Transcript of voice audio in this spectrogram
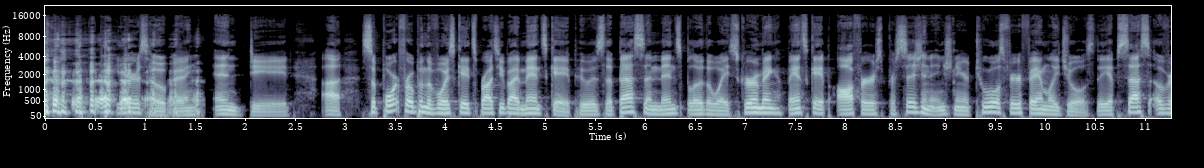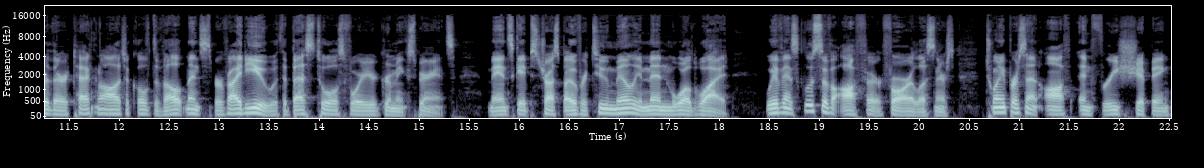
Here's hoping. Indeed. Uh, support for Open the Voice Gates brought to you by Manscaped, who is the best in men's blow the waist grooming. Manscaped offers precision engineered tools for your family jewels. They obsess over their technological developments to provide you with the best tools for your grooming experience. Manscaped's trust by over 2 million men worldwide. We have an exclusive offer for our listeners 20% off and free shipping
